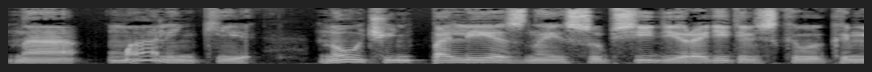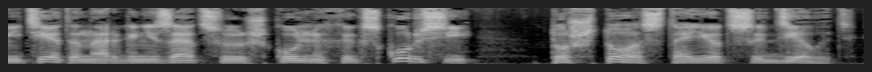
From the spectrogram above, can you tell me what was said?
на маленькие, но очень полезные субсидии родительского комитета на организацию школьных экскурсий, то что остается делать?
